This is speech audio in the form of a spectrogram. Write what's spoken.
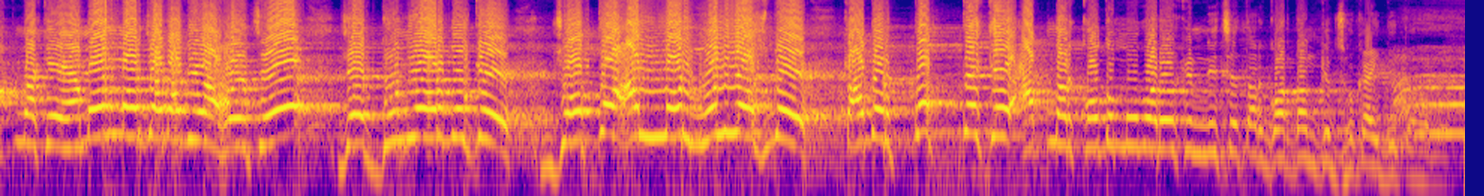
আপনাকে এমন মর্যাদা দেওয়া হয়েছে যে দুনিয়ার বুকে যত আল্লাহর বলি আসবে, তাদের প্রত্যেকে আপনার কদম মুবারকের নিচে তার গর্দানকে ঝুঁকাই দিতে হবে।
